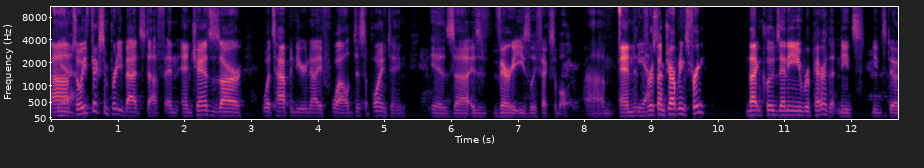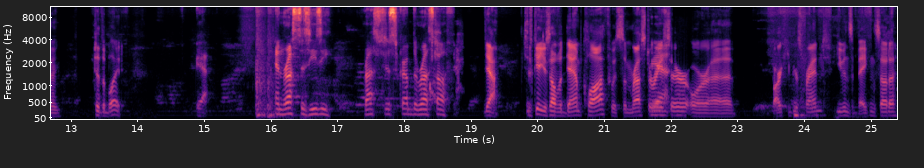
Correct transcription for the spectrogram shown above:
Um, Yeah. So we fixed some pretty bad stuff, and and chances are what's happened to your knife, while disappointing, is uh, is very easily fixable. Um, and Yeah. first time sharpening is free. That includes any repair that needs needs doing to the blade. Yeah. And rust is easy. Rust, just scrub the rust off. Yeah, just get yourself a damp cloth with some rust Yeah. eraser or a barkeeper's friend, even some baking soda.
